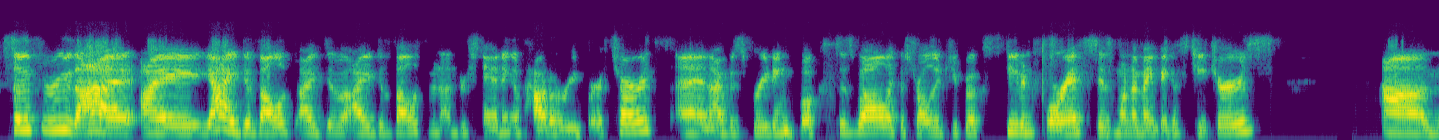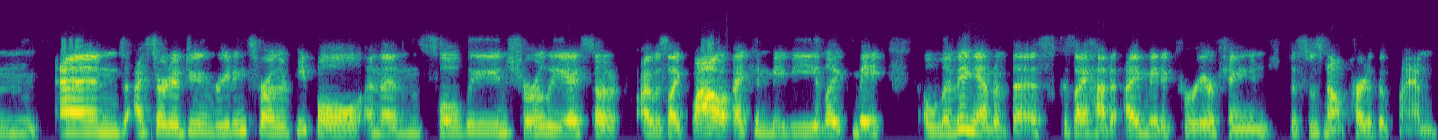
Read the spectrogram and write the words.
so through that i yeah i developed i do i developed an understanding of how to read birth charts and i was reading books as well like astrology books. Steven forrest is one of my biggest teachers um, and I started doing readings for other people. And then slowly and surely I started, I was like, wow, I can maybe like make a living out of this. Cause I had, I made a career change. This was not part of the plan.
